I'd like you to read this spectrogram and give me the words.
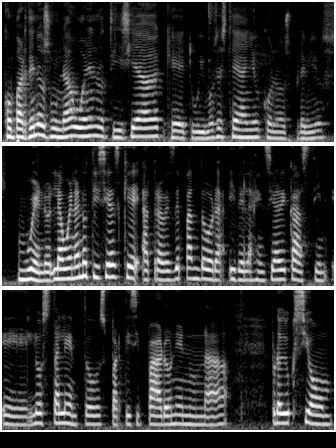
Compártenos una buena noticia que tuvimos este año con los premios. Bueno, la buena noticia es que a través de Pandora y de la agencia de casting, eh, los talentos participaron en una producción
